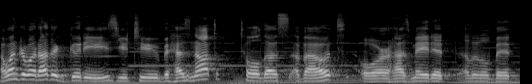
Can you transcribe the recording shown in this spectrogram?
I wonder what other goodies YouTube has not told us about or has made it a little bit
